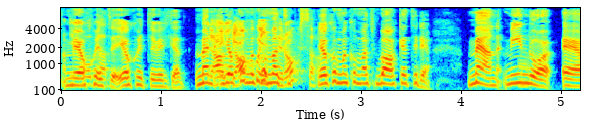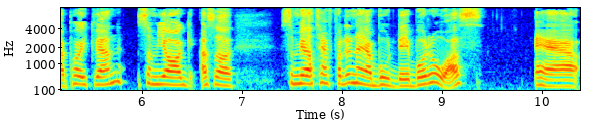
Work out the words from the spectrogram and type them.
Men jag skiter, jag skiter i vilket. Men Ja, jag, jag kommer komma skiter till, också. jag kommer komma tillbaka till det. Men min då eh, pojkvän som jag, alltså, som jag träffade när jag bodde i Borås eh,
